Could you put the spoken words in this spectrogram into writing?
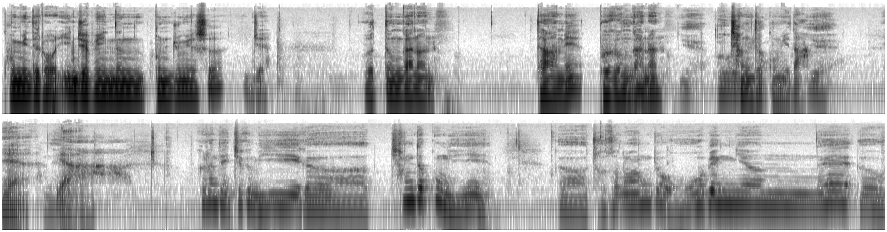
구민대로 인접해 있는 분 중에서 이제 어떤가는 다음에 버건가는 예, 창덕궁이다. 예. 예, 야, 그런데 지금 이 그 창덕궁이 그 조선 왕조 500년에 그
